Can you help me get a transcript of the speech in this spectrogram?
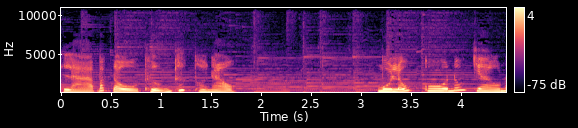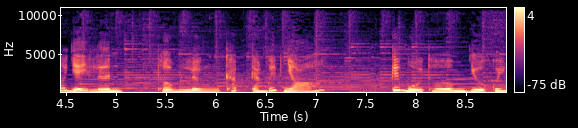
là bắt đầu thưởng thức thôi nào. Mùi lấu cua nấu chao nó dậy lên, thơm lừng khắp căn bếp nhỏ. Cái mùi thơm vừa quyến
